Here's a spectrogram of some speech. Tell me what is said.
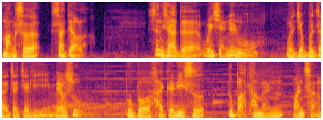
蟒蛇杀掉了。剩下的危险任务我就不再在这里描述。不过海格力斯都把它们完成，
